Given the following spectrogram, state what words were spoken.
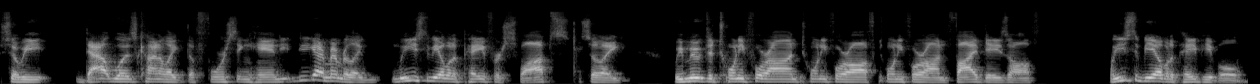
so we that was kind of like the forcing hand. You, you got to remember, like we used to be able to pay for swaps. So like we moved to 24 on, 24 off, 24 on, five days off. We used to be able to pay people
